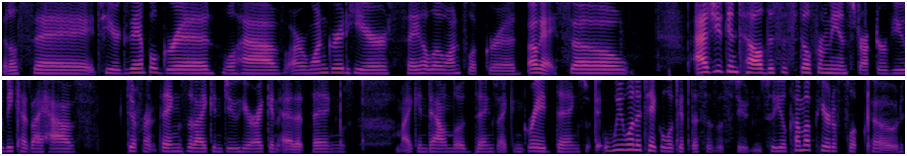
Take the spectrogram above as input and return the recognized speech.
It'll say to your example grid, we'll have our one grid here, say hello on Flipgrid. Okay, so as you can tell, this is still from the instructor view because I have different things that I can do here. I can edit things, I can download things, I can grade things. We want to take a look at this as a student. So you'll come up here to flip code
